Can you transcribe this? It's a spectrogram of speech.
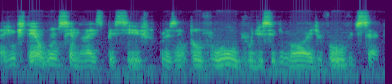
A gente tem alguns sinais específicos, por exemplo, o vulvo de sigmoide, vulvo de seta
